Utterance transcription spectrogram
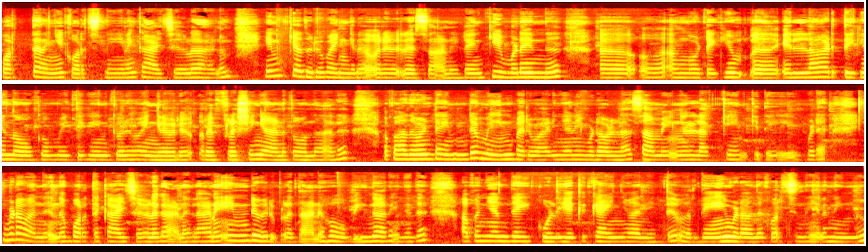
പുറത്തിറങ്ങി കുറച്ച് നേരം കാഴ്ചകൾ കാണും. എനിക്കതൊരു ഭയങ്കര ഒരു രസമാണ് കേട്ടോ എനിക്ക് ഇവിടെ നിന്ന് അങ്ങോട്ടേക്കും എല്ലായിടത്തേക്കും നോക്കുമ്പോഴത്തേക്കും എനിക്കൊരു ഭയങ്കര ഒരു റിഫ്രഷിങ് ആണ് തോന്നാറ്. അപ്പോൾ അതുകൊണ്ട് എന്റെ മെയിൻ പരിപാടി ഞാൻ ഇവിടെ ഉള്ള സമയങ്ങളിലൊക്കെ എനിക്ക് ഇവിടെ ഇവിടെ വന്നിരുന്ന് പുറത്തെ കാഴ്ചകൾ കാണലാണ് എന്റെ ഒരു പ്രധാന ഹോബി എന്ന് പറയുന്നത്. അപ്പം ഞാൻ എന്താ ഈ കുളിയൊക്കെ കഴിഞ്ഞ് വന്നിട്ട് വെറുതെ ഇവിടെ വന്ന് കുറച്ച് നേരം നിന്നു.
